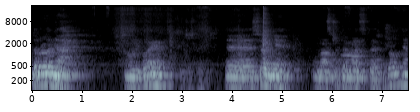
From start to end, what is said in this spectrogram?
Доброго дня, шановні колеги. Е, Сьогодні у нас 14 жовтня.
